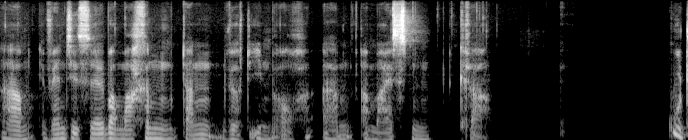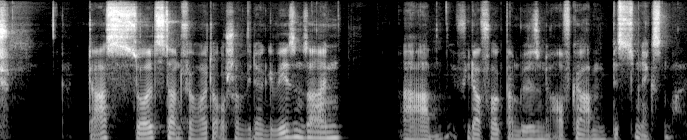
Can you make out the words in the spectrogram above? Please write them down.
Ähm, wenn Sie es selber machen, dann wird Ihnen auch ähm, am meisten klar. Gut, das soll es dann für heute auch schon wieder gewesen sein. Ähm, viel Erfolg beim Lösen der Aufgaben. Bis zum nächsten Mal.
